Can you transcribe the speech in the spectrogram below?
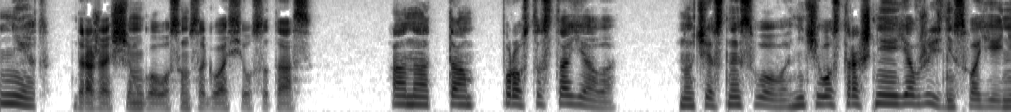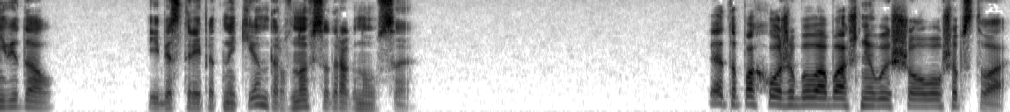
«Нет», — дрожащим голосом согласился Тасс. «Она там просто стояла. Но, честное слово, ничего страшнее я в жизни своей не видал». И бестрепетный Кендер вновь содрогнулся. Это, похоже, была башня высшего волшебства,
